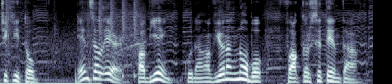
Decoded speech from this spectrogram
chiquito. Ensel Air, pa bien, con un avión novo Fokker 70.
